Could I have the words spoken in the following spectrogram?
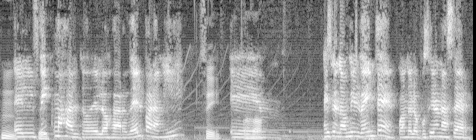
Hmm, el sí. pick más alto de los Gardel para mí Sí. eh, es en 2020 cuando lo pusieron a hacer.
